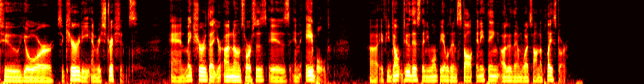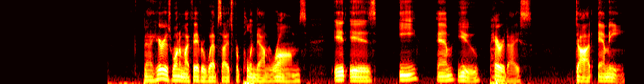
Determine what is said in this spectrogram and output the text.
to your security and restrictions and make sure that your unknown sources is enabled. Uh, if you don't do this then you won't be able to install anything other than what's on the Play Store. Now here is one of my favorite websites for pulling down ROMs. It is emuparadise.me.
